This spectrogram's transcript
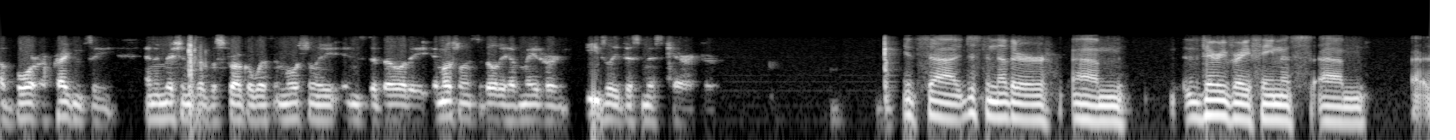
abort a pregnancy and admissions of the struggle with emotionally instability. Emotional instability have made her an easily dismissed character. It's uh, just another um, very, very famous um, uh,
